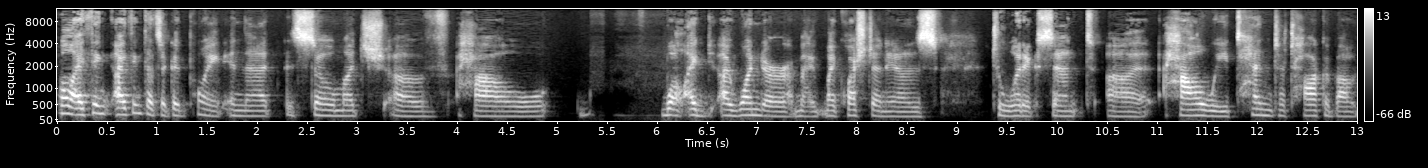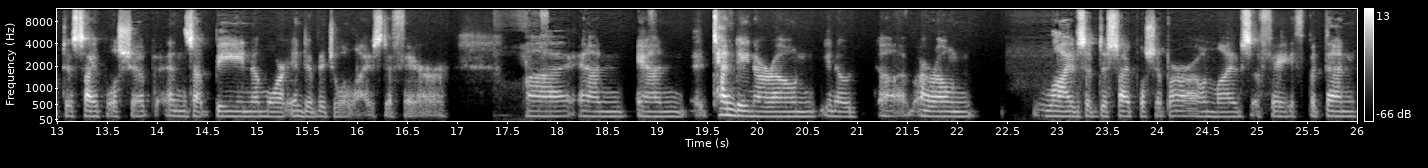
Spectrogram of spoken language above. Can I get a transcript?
Well, I think I think that's a good point in that so much of how well I I wonder my my question is to what extent uh, how we tend to talk about discipleship ends up being a more individualized affair uh, and and tending our own you know uh, our own lives of discipleship or our own lives of faith. But then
